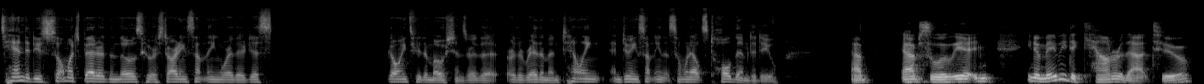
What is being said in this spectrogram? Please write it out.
tend to do so much better than those who are starting something where they're just going through the motions or the or the rhythm and telling and doing something that someone else told them to do. Absolutely. And you know, maybe to counter that too,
